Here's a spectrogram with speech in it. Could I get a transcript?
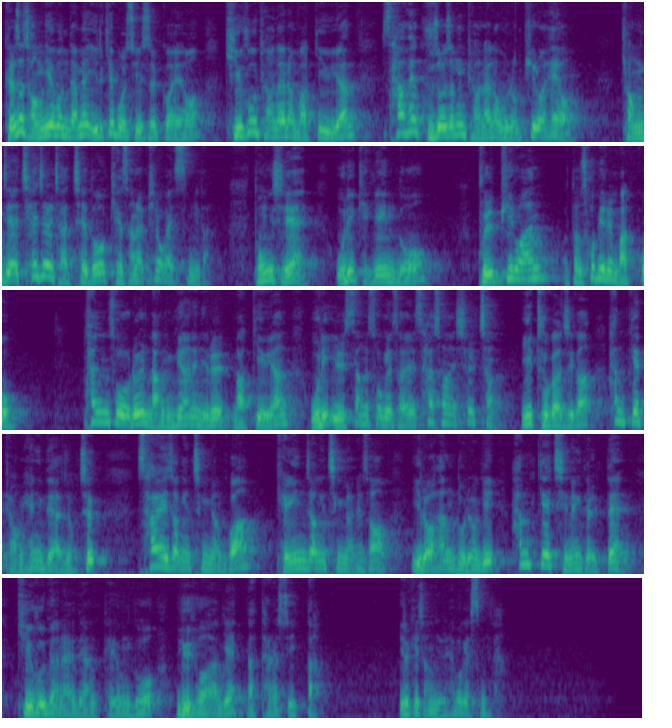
그래서 정리해 본다면 이렇게 볼 수 있을 거예요. 기후 변화를 막기 위한 사회 구조적인 변화가 물론 필요해요. 경제 체질 자체도 개선할 필요가 있습니다. 동시에 우리 개개인도 불필요한 어떤 소비를 막고 탄소를 낭비하는 일을 막기 위한 우리 일상 속에서의 사소한 실천 이 두 가지가 함께 병행돼야죠. 즉 사회적인 측면과 개인적인 측면에서 이러한 노력이 함께 진행될 때 기후 변화에 대한 대응도 유효하게 나타날 수 있다. 이렇게 정리를 해보겠습니다.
